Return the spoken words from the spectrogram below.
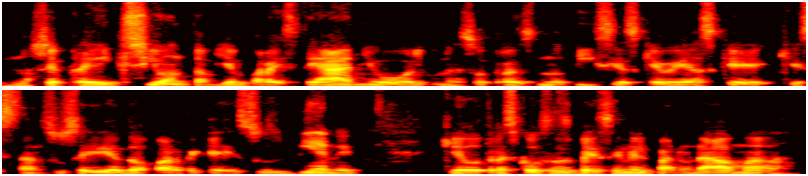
no sé, predicción también para este año o algunas otras noticias que veas que, que están sucediendo, aparte que Jesús viene. ¿Qué otras cosas ves en el panorama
